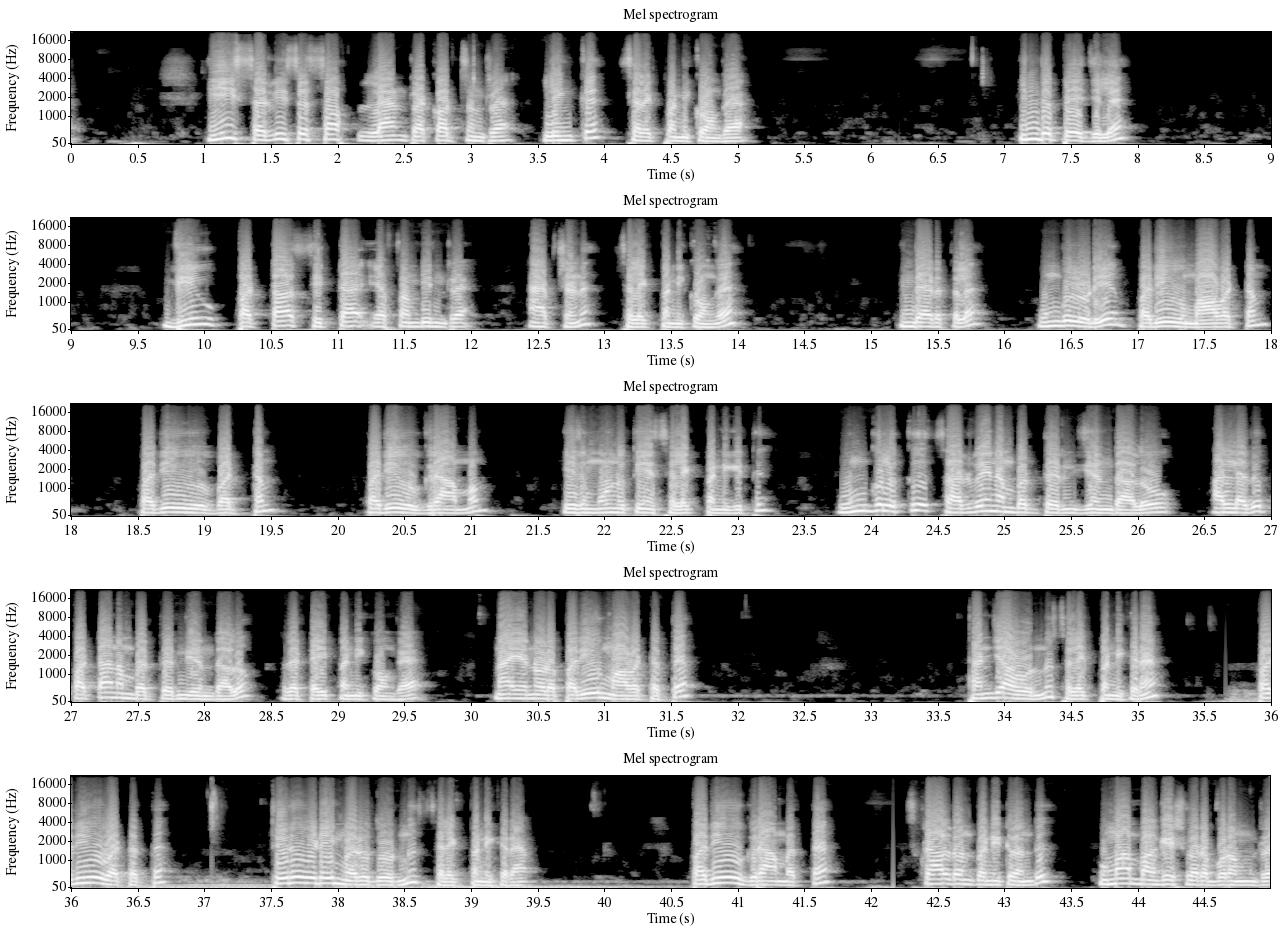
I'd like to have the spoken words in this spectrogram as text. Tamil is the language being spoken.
இ சர்வீசஸ் ஆஃப் லேண்ட் ரெக்கார்ட்ஸ்ன்ற லிங்க்கை செலக்ட் பண்ணிக்கோங்க. இந்த பேஜில் வியூ பட்டா சிட்டா எஃப்எம்பின்ற ஆப்ஷனை செலக்ட் பண்ணிக்கோங்க. இந்த இடத்துல உங்களுடைய பதிவு மாவட்டம் பதிவு வட்டம் பதிவு கிராமம். இது மூணுத்தையும் செலக்ட் பண்ணிக்கிட்டு உங்களுக்கு சர்வே நம்பர் தெரிஞ்சிருந்தாலோ அல்லது பட்டா நம்பர் தெரிஞ்சிருந்தாலோ அதை டைப் பண்ணிக்கோங்க. நான் என்னோட பதிவு மாவட்டத்தை தஞ்சாவூர்னு செலக்ட் பண்ணிக்கிறேன். பதிவு வட்டத்தை திருவிடை மருதூர்னு செலக்ட் பண்ணிக்கிறேன். பதிவு கிராமத்தை ஸ்க்ரால் டவுன் பண்ணிட்டு வந்து உமா மகேஸ்வரபுரம்ன்ற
